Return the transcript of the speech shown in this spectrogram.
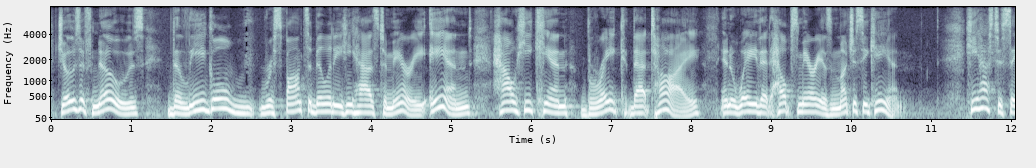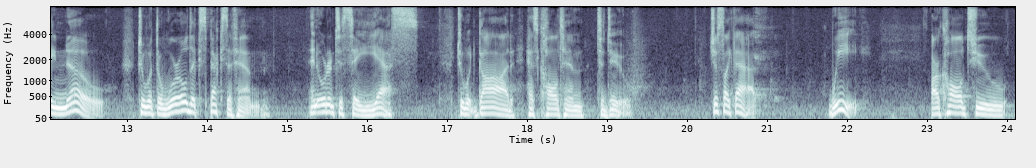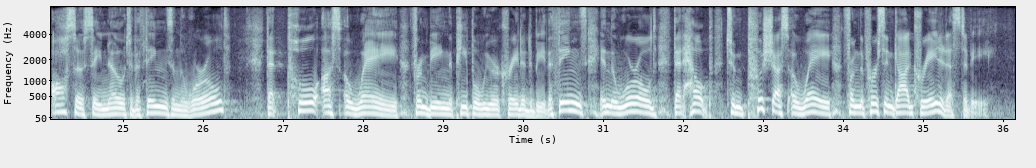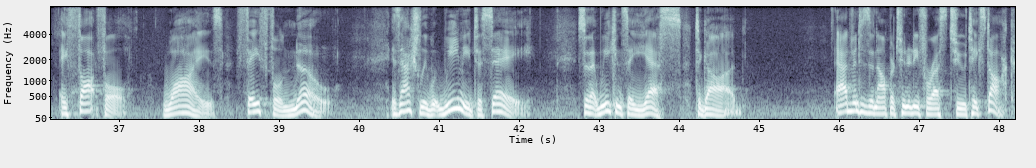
Joseph knows the legal responsibility he has to Mary and how he can break that tie in a way that helps Mary as much as he can. He has to say no to what the world expects of him in order to say yes to what God has called him to do. Just like that, we are called to also say no to the things in the world that pull us away from being the people we were created to be, the things in the world that help to push us away from the person God created us to be. A thoughtful, wise, faithful no is actually what we need to say so that we can say yes to God. Advent is an opportunity for us to take stock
